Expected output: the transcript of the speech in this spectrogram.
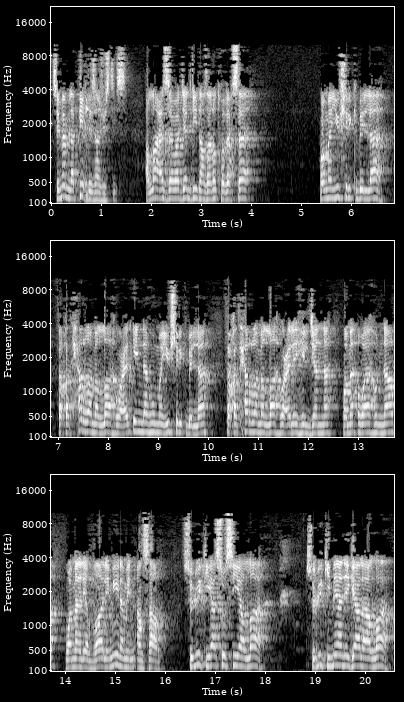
C'est même la pire des injustices. Allah Azza wa Jal dit dans un autre verset وَمَن يُشْرِكْ بِاللَّهِ فَقَدْ حَرَّمَ اللَّهُ عَلَيْهِ إِنَّهُ مَن يُشْرِكْ بِاللَّهِ فقد حرم الله عليه الجنة ومأواه النار وما للظالمين من أنصار Celui qui associe Allah, celui qui met un égal à Allah,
